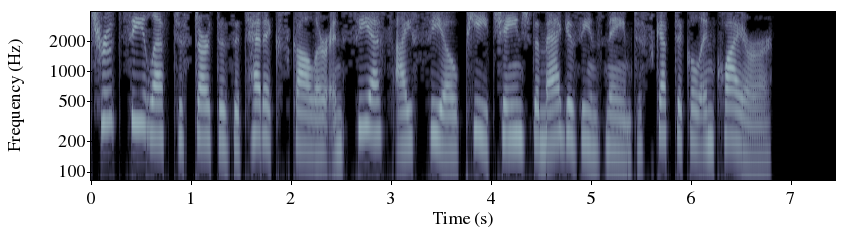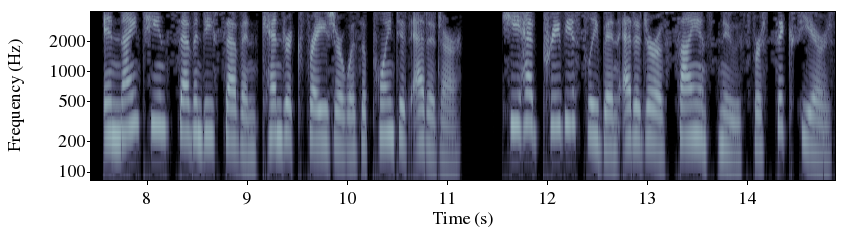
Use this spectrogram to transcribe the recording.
Truzzi left to start the Zetetic Scholar and CSICOP changed the magazine's name to Skeptical Inquirer. In 1977 Kendrick Frazier was appointed editor. He had previously been editor of Science News for six years.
